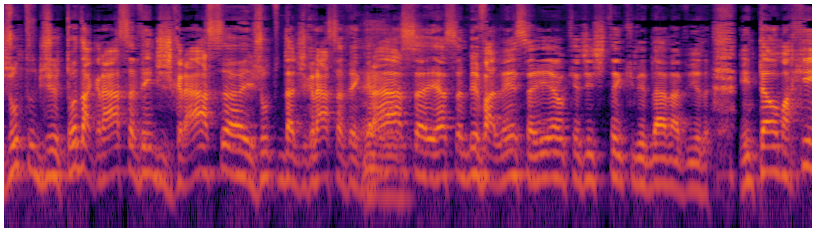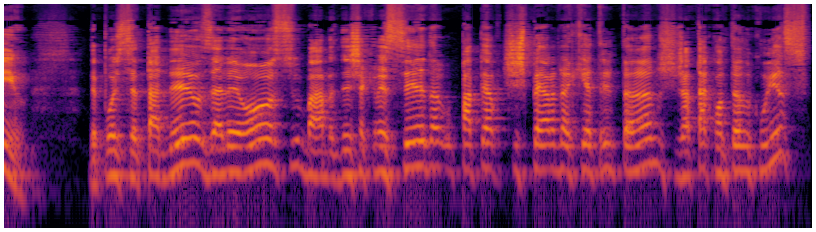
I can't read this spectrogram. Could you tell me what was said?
Junto de toda graça vem desgraça, e junto da desgraça vem é. graça, e essa ambivalência aí é o que a gente tem que lidar na vida. Então, Marquinho, depois de você tá Deus, é Leôncio, Barba deixa crescer, o papel que te espera daqui a 30 anos, já está contando com isso?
